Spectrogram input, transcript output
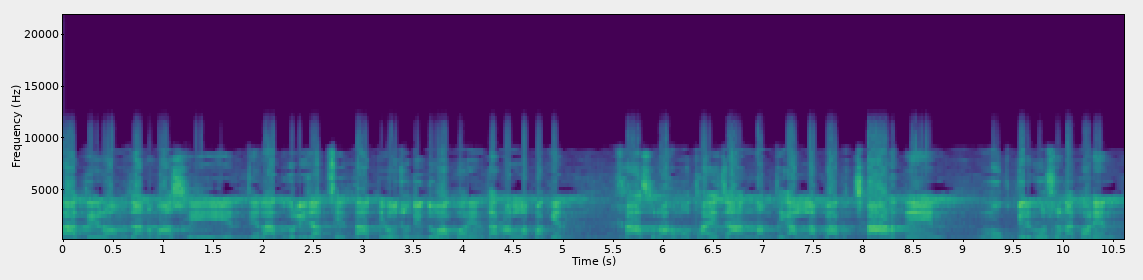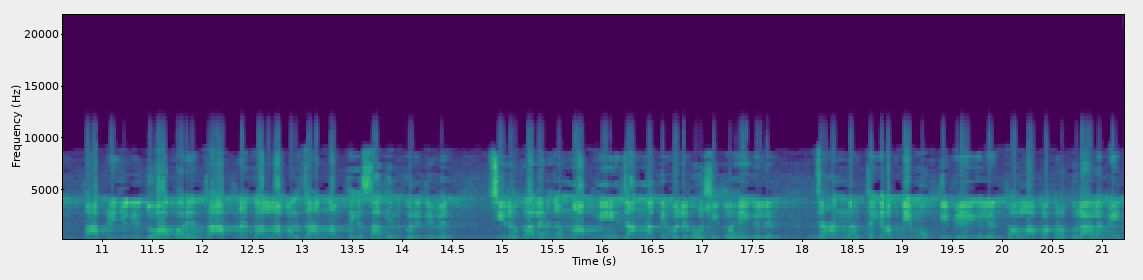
রাতে রমজান মাসের যে রাতগুলি যাচ্ছে, তাতেও যদি দোয়া করেন, কারণ আল্লাহ পাকের খাস রহমত হয়, জাহান্নাম থেকে আল্লাহ পাক ছাড় দেন, মুক্তির ঘোষণা করেন, তো আপনি যদি দোয়া করেন, তো আপনাকে আল্লাহ পাক জাহান্নাম থেকে স্বাধীন করে দিবেন। চিরকালের জন্য আপনি জান্নাতি বলে ঘোষিত হয়ে গেলেন। জাহান্নাম থেকে আপনি মুক্তি পেয়ে গেলেন। তো আল্লাহ পাক রব্বুল আলমিন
